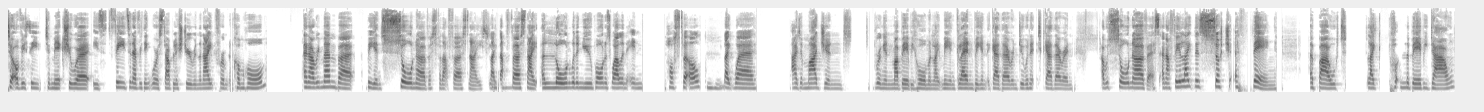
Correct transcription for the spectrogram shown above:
to obviously to make sure his feeds and everything were established during the night for him to come home. And I remember being so nervous for that first night, like mm-hmm. that first night alone with a newborn as well and in hospital, mm-hmm. like where I'd imagined bringing my baby home and like me and Glenn being together and doing it together and I was so nervous. And I feel like there's such a thing about like putting the baby down,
